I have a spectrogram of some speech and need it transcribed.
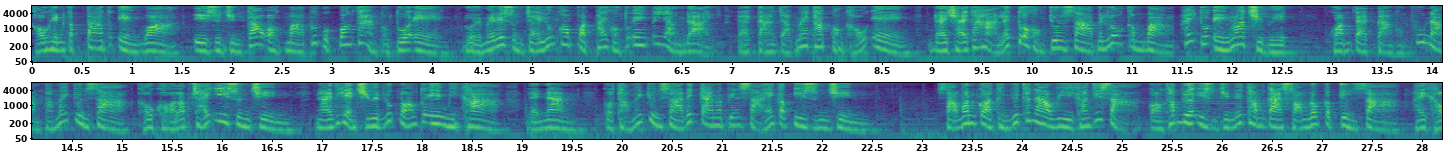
เขาเห็นกับตาตัวเองว่าอีซุนชินก้าวออกมาเพื่อปกป้องทหารของตัวเอง โดยไม่ได้สนใจเรื่องความปลอดภัยของตัวเองแต่อย่างใด แตกต่างจากแม่ทัพของเขาเอง ได้ใช้ทหารและตัวของจุนซาเป็นโล่กำบัง ให้ตัวเองรอดชีวิตความแตกต่างของผู้นำทำให้จุนซาเขาขอรับใช้อีซุนชินนายที่เห็นชีวิตลูกน้องตัวเองมีค่า และนั่น ก็ทำให้จุนซาได้กลายมาเป็นสายให้กับอีซุนชินสามวันก่อนถึงยุทธนาวีครั้งที่ 3 กองทัพเรืออีซุนชินได้ทำการซ้อมรบกับจุนซา ให้เขา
